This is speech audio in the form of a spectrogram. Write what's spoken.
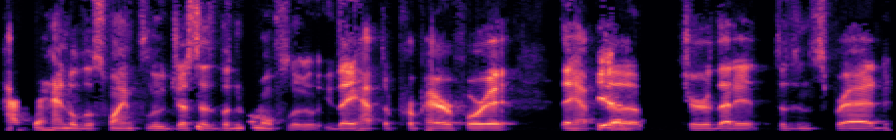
have to handle the swine flu just as the normal flu. They have to prepare for it. They have Yeah. to make sure that it doesn't spread,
